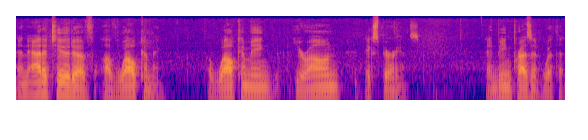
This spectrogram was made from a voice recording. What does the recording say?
An attitude of, of welcoming, of welcoming your own experience and being present with it.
